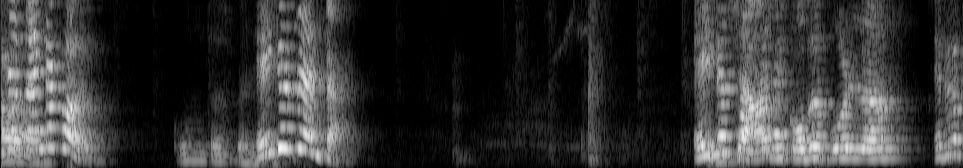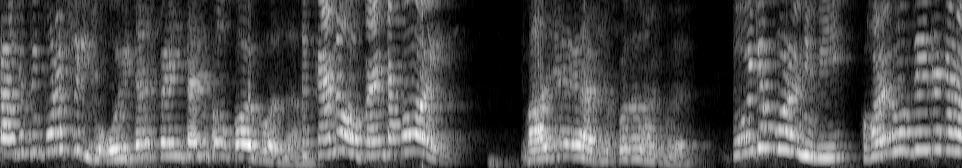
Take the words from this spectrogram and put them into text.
এইটার প্যান্টটা কই? কোনটার প্যান্ট? এইটার প্যান্টটা। এইটা আমি কবে পড়লাম এটা তো কালকে তুই পরেছিলিস। ওইটার প্যান্ট আমি কবে কেন? প্যান্টটা কই? বালতি লেগে আছে, কোথায় থাকবে? তো ওইটা পরে নিবি। ঘরের মধ্যে এটা কেন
